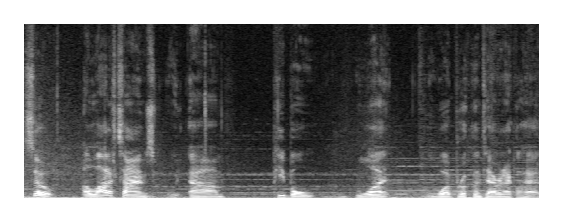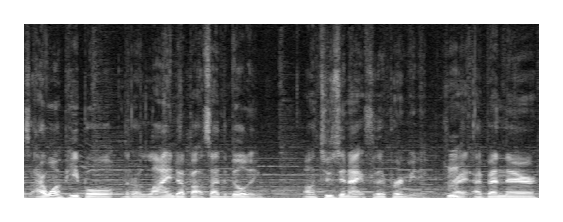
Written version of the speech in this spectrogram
So a lot of times, um, people want what Brooklyn Tabernacle has. I want people that are lined up outside the building on Tuesday night for their prayer meeting. Hmm. Right? I've been there.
